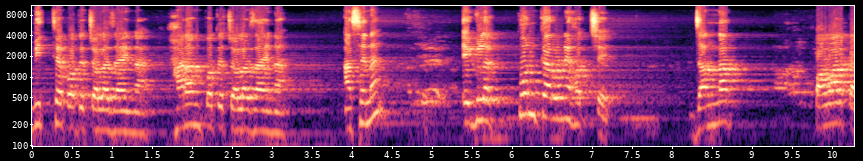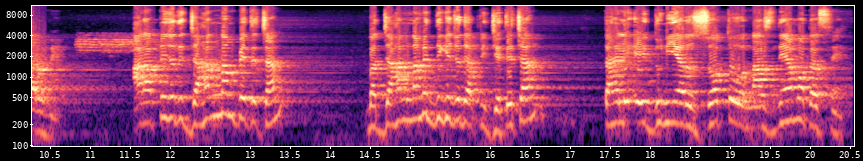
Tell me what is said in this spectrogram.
মিথ্যা পথে চলা যায় না, হারাম পথে চলা যায় না। আছে না? এগুলা কোন কারণে হচ্ছে? জান্নাত পাওয়ার কারণে। আর আপনি যদি জাহান্নাম পেতে চান বা জাহান্নামের দিকে যদি আপনি যেতে চান, তাহলে এই দুনিয়ার যত নাজ নিয়ামত আছে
